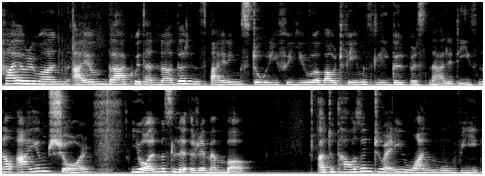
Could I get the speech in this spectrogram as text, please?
Hi everyone, I am back with another inspiring story for you about famous legal personalities. Now, I am sure you all must remember a 2021 movie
